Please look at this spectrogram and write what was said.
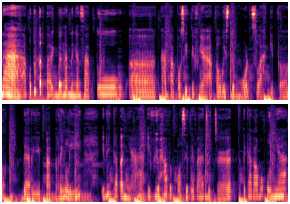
Nah, aku tuh tertarik banget dengan satu uh, kata positif ya atau wisdom words lah gitu dari Pat Riley. Ini katanya, if you have a positive attitude, ketika kamu punya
